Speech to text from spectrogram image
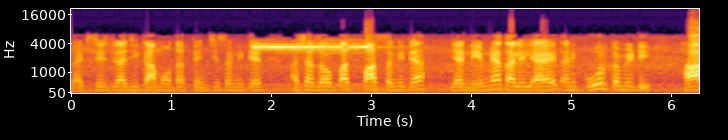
बॅकस्टेजला जी कामं होतात त्यांची समिती आहेत. अशा जवळपास पाच समित्या या नेमण्यात आलेल्या आहेत आणि कोर कमिटी हा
